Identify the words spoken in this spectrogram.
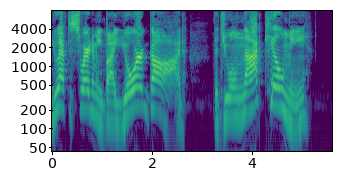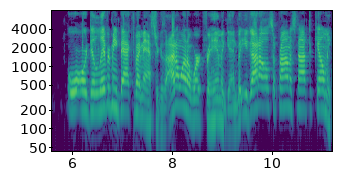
you have to swear to me by your God that you will not kill me or, or deliver me back to my master because I don't want to work for him again. But you got to also promise not to kill me.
